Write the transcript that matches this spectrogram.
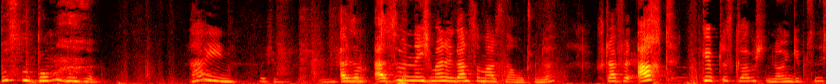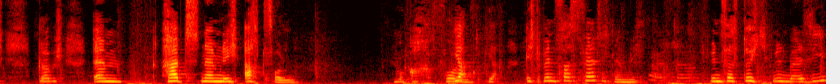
Bist du dumm? Nein. Also, also nee, ich meine ganz normales Naruto, ne? Staffel 8 gibt es, glaube ich, 9 gibt es nicht, glaube ich, ähm, hat nämlich 8 Folgen. Nur acht Folgen. Ja, ja. Ich bin fast fertig nämlich. Ich bin fast durch. Ich bin bei 7,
